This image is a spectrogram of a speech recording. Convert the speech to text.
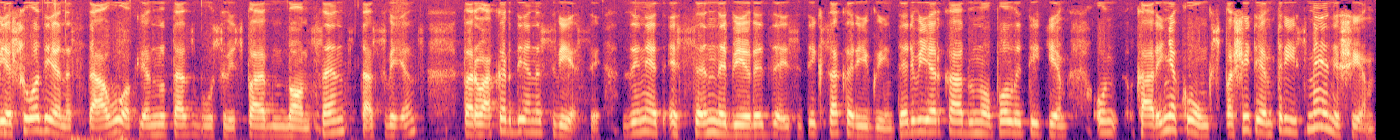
pie šodienas stāvokļa, nu, tas būs vispār nonsens, tas viens par vakardienas viesi. Ziniet, es sen nebiju redzējusi tik sakarīgu interviju ar kādu no politiķiem, un Kāriņa kungs pa šitiem trīs mēnešiem,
